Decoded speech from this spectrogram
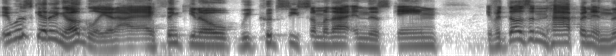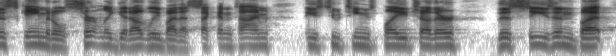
it was getting ugly, and I, I think you know we could see some of that in this game. If it doesn't happen in this game, it'll certainly get ugly by the second time these two teams play each other this season. But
